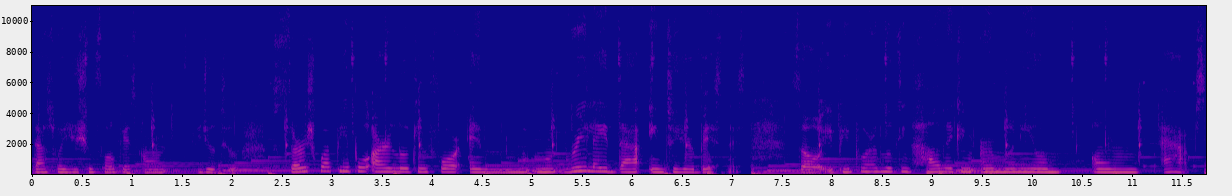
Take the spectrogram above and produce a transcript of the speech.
that's what you should focus on YouTube. Search what people are looking for and relay that into your business. So if people are looking how they can earn money on on apps,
